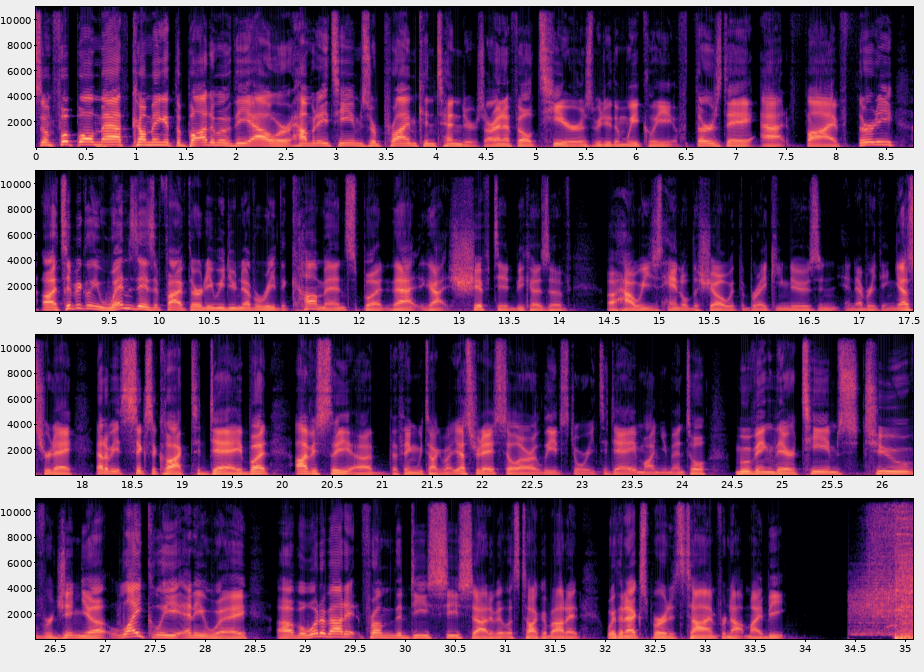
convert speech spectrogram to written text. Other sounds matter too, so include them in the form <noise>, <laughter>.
Some football math coming at the bottom of the hour. How many teams are prime contenders? Our NFL tiers. We do them weekly. Thursday at 5:30. Uh, typically Wednesdays at 5:30. We do never read the comments, but that got shifted because of uh, how we just handled the show with the breaking news and, and everything yesterday. That'll be at six o'clock today. But obviously, uh, the thing we talked about yesterday, still our lead story today. Monumental moving their teams to Virginia, likely anyway. Uh, but what about it from the DC side of it? Let's talk about it with an expert. It's time for Not My Beat.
